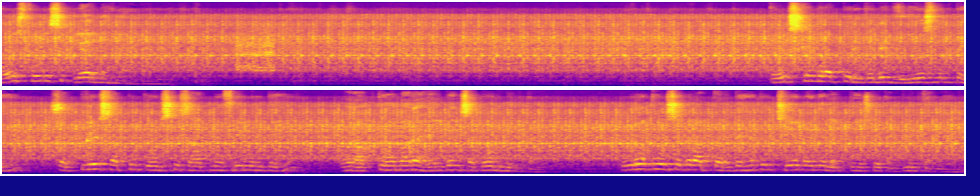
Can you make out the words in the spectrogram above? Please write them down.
वॉइस थोड़ी सी क्लियर नहीं है। कोर्स के अंदर आपको रिकॉर्डेड वीडियोस मिलते हैं। सॉफ्टवेयर्स आपको कोर्स के साथ में फ्री मिलते हैं और आपको हमारा हेल्प एंड सपोर्ट मिलता है। पूरा कोर्स अगर आप करते हैं तो छः महीने लगते हैं उसको कंप्लीट करने में।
